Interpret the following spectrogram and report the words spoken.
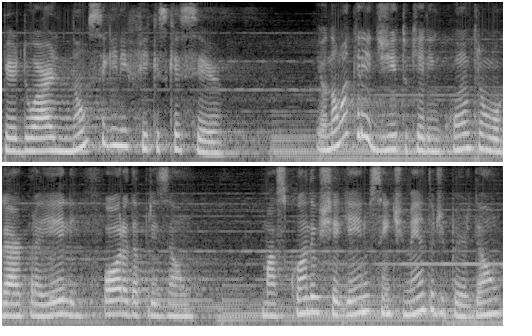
perdoar não significa esquecer. Eu não acredito que ele encontre um lugar para ele fora da prisão, mas quando eu cheguei no sentimento de perdão,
